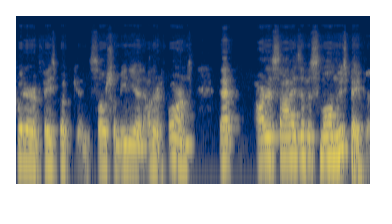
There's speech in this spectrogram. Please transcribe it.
Twitter, Facebook, and social media and other forums that are the size of a small newspaper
